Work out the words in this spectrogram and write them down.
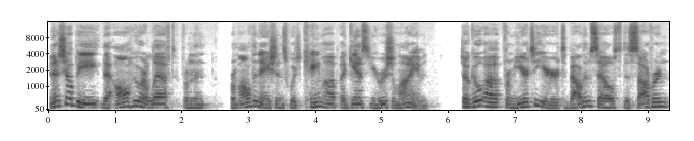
And it shall be that all who are left from the from all the nations which came up against Jerusalem shall go up from year to year to bow themselves to the sovereign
